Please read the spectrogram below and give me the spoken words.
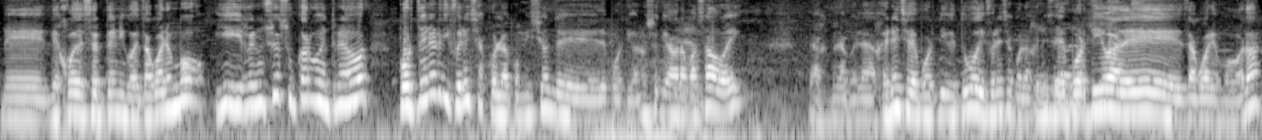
de- dejó de ser técnico de Tacuarembó y renunció a su cargo de entrenador por tener diferencias con la comisión de deportiva. No sé qué habrá pasado ahí. La, la- la gerencia deportiva, tuvo diferencias con la gerencia deportiva de Tacuarembó, ¿verdad?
